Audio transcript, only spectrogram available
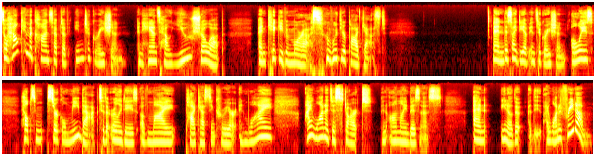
So, how can the concept of integration enhance how you show up and kick even more ass with your podcast? And this idea of integration always helps circle me back to the early days of my podcasting career and why I wanted to start an online business. And, you know, the, I wanted freedom.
